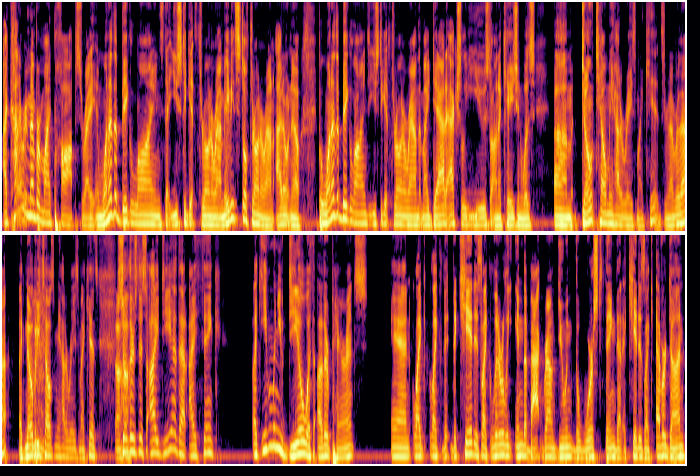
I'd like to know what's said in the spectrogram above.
I kind of remember my pops, right? And one of the big lines that used to get thrown around, maybe it's still thrown around, I don't know. But one of the big lines that used to get thrown around that my dad actually used on occasion was, um, don't tell me how to raise my kids. Remember that? Like nobody tells me how to raise my kids. So Uh-huh. there's this idea that I think like even when you deal with other parents and like like the, the kid is like literally in the background doing the worst thing that a kid has like ever done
